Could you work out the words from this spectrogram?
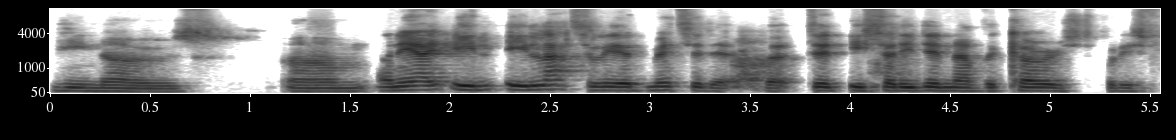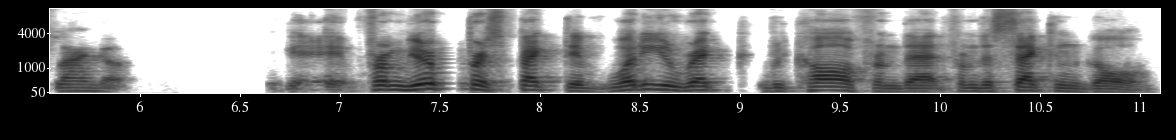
he knows. Um, and he, he, he latterly admitted it, but did, he said he didn't have the courage to put his flag up. From your perspective, what do you rec- recall from that, from the second goal?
